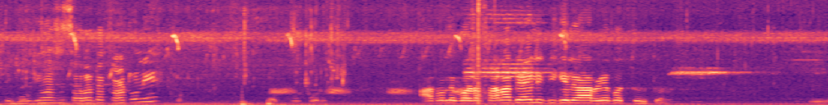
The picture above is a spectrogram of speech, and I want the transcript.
সেই বগি মাছের চারাটা কাটুনি আটলে কটা দেয়ালি বিকেলে আর এ করতে হতো না। হুম।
